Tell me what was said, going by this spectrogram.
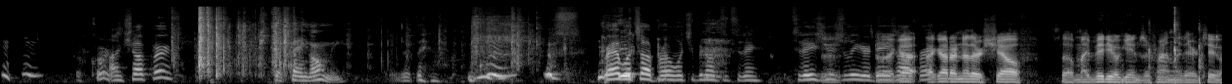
Of course. on shot first. That thing on me. Brad, what's up, bro? What you been up to today? Today's So- usually your so I got, off, right? I got another shelf, so my video games are finally there too.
